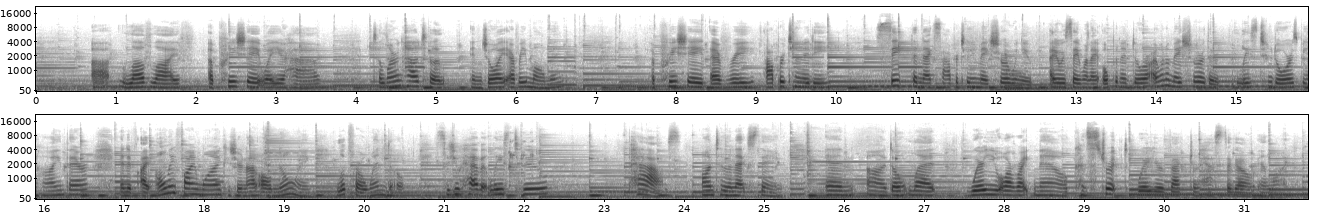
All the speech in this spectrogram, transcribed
uh, love life, appreciate what you have, to learn how to enjoy every moment, appreciate every opportunity, seek the next opportunity, make sure when you, I always say when I open a door, I want to make sure there are at least two doors behind there. And if I only find one, because you're not all knowing, look for a window. So you have at least two paths onto the next thing. And uh, don't let where you are right now constrict where your vector has to go in life.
